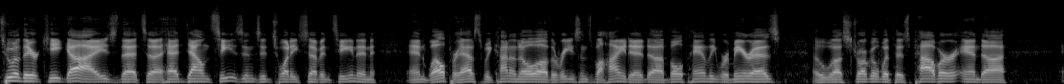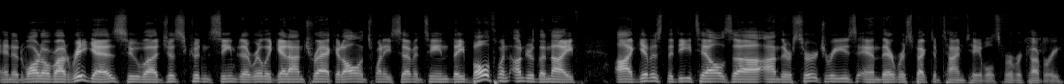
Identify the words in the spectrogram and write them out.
two of their key guys that uh, had down seasons in 2017, and and well, perhaps we kind of know uh, the reasons behind it. both Hanley Ramirez, who struggled with his power, and and Eduardo Rodriguez, who uh, just couldn't seem to really get on track at all in 2017. They both went under the knife. Uh, give us the details uh, on their surgeries and their respective timetables for recovery.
